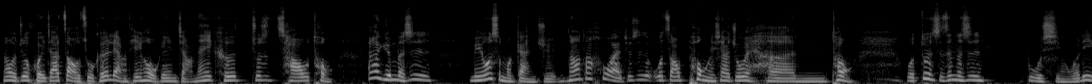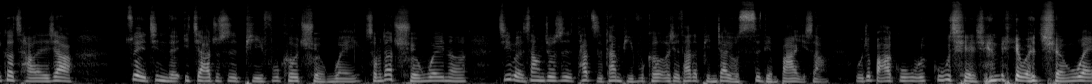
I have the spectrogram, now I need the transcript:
然后我就回家照做。可是两天后，我跟你讲，那一颗就是超痛，它原本是没有什么感觉，然后到后来就是我只要碰一下就会很痛，我顿时真的是不行，我立刻查了一下。最近的一家就是皮肤科权威。什么叫权威呢？基本上就是他只看皮肤科，而且他的评价有四点八以上，我就把它姑姑且先 列为权威。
